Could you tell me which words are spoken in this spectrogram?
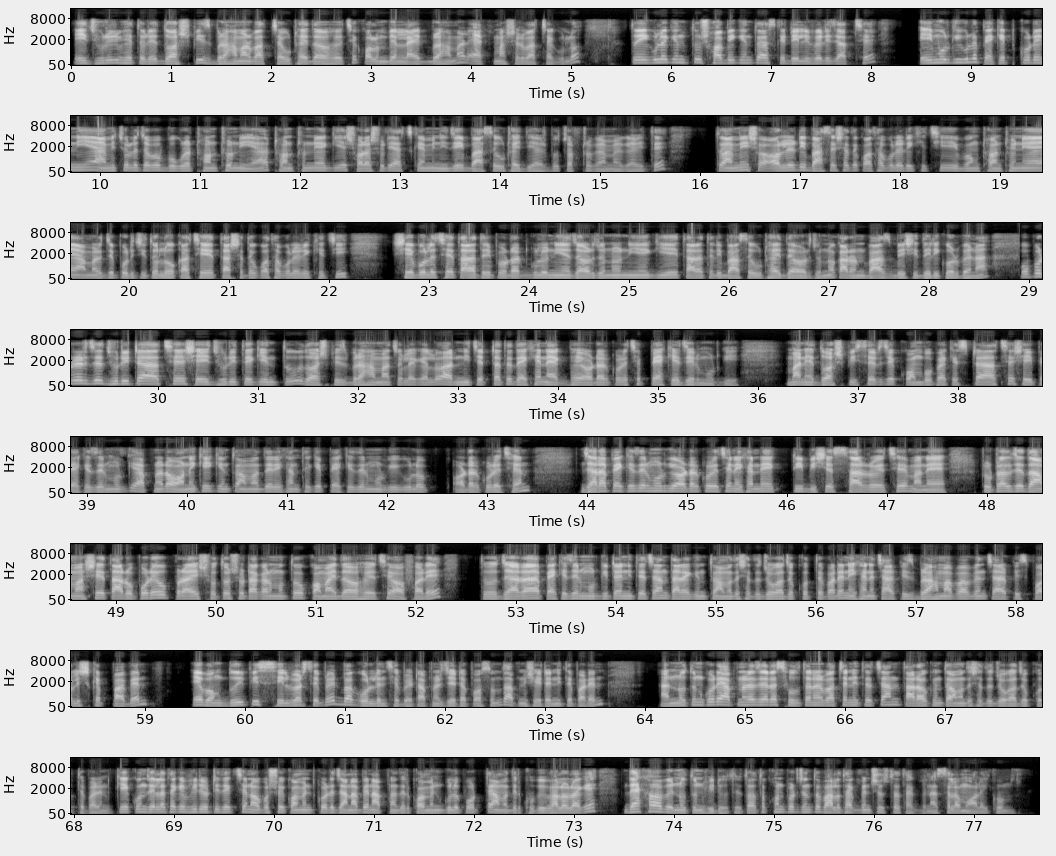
এই ঝুড়ির ভেতরে দশ পিস ব্রাহ্মার বাচ্চা উঠাই দেওয়া হয়েছে কলম্বিয়ান লাইট ব্রাহ্মার এক মাসের বাচ্চাগুলো। তো এগুলো কিন্তু সবই কিন্তু আজকে ডেলিভারি যাচ্ছে। এই মুরগিগুলো প্যাকেট করে নিয়ে আমি চলে যাব বগুড়া ঠনঠনিয়া। ঠনঠনিয়া গিয়ে সরাসরি আজকে আমি নিজেই বাসে উঠাই দিয়ে আসব চট্টগ্রামের গাড়িতে। তো আমি অলরেডি বাসের সাথে কথা বলে রেখেছি এবং ঠনঠনিয়ায় আমার যে পরিচিত লোক আছে, তার সাথেও কথা বলে রেখেছি। সে বলেছে, তাড়াতাড়ি প্রোডাক্টগুলো নিয়ে যাওয়ার জন্য নিয়ে গিয়ে তাড়াতাড়ি বাসে উঠাই দেওয়ার জন্য, কারণ বাস বেশি দেরি করবে না। ওপরের যে ঝুড়িটা আছে, সেই ঝুড়িতে কিন্তু দশ পিস ব্রাহ্মা চলে গেল। আর নিচেরটাতে দেখেন, এক ভাই অর্ডার করেছে প্যাকেজের মুরগি। মানে দশ পিসের যে কম্বো প্যাকেজটা আছে, সেই প্যাকেজের মুরগি, আপনারা অনেকেই কিন্তু আমাদের এখান থেকে প্যাকেজের মুরগিগুলো অর্ডার করেছেন। যারা প্যাকেজের মুরগি অর্ডার করেছেন, এখানে একটি বিশেষ ছাড় রয়েছে। মানে টোটাল যে দাম আসে, তার উপরেও প্রায় সতেরোশো টাকার মতো কমায় দেওয়া হয়েছে অফারে। তো যারা প্যাকেজের মুরগিটা নিতে চান, তারা কিন্তু আমাদের সাথে যোগাযোগ করতে পারেন। এখানে চার পিস ব্রাহ্মা পাবেন, চার পিস পলিশ ক্যাপ পাবেন। এবং দুই পিস সিলভার সেপারেট বা গোল্ডেন সেপারেট আপনার যেটা পছন্দ আপনি সেটা নিতে পারেন। আর নতুন করে আপনারা যারা সুলতানের বাচ্চা নিতে চান, তারাও কিন্তু আমাদের সাথে যোগাযোগ করতে পারেন। কে কোন জেলা থেকে ভিডিওটি দেখছেন, অবশ্যই কমেন্ট করে জানাবেন। আপনাদের কমেন্টগুলো পড়তে আমাদের খুবই ভালো লাগে। দেখা হবে নতুন ভিডিওতে। ততক্ষণ পর্যন্ত ভালো থাকবেন, সুস্থ থাকবেন। আসসালামু আলাইকুম।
